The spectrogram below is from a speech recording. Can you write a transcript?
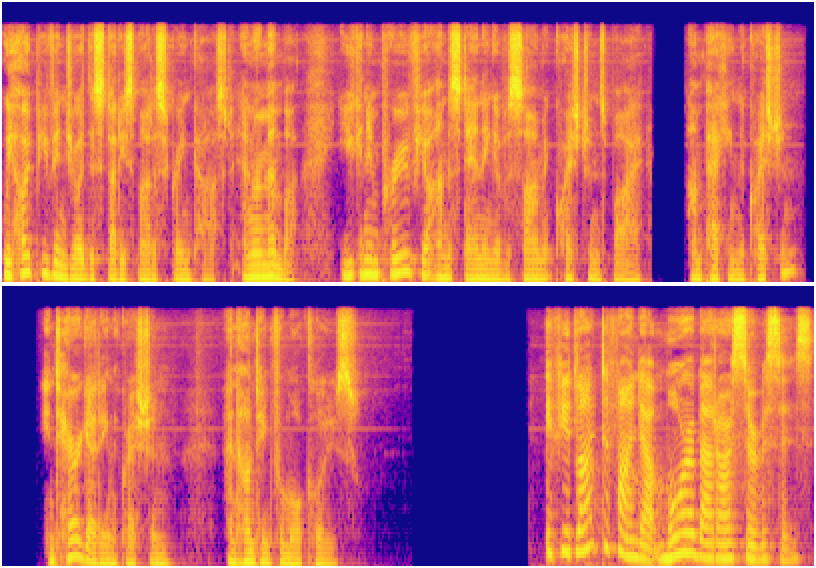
We hope you've enjoyed the Study Smarter screencast, and remember, you can improve your understanding of assignment questions by unpacking the question, interrogating the question, and hunting for more clues. If you'd like to find out more about our services,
